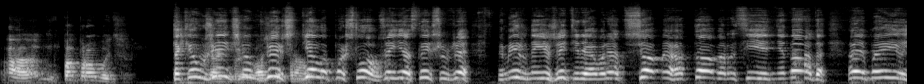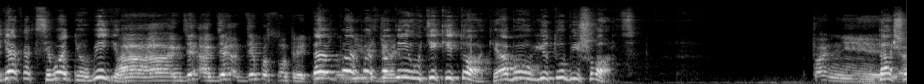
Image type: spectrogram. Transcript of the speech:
А, попробуйте. Так и уже, Как ваше уже право. дело пошло, уже я слышу, уже мирные жители говорят, все, мы готовы, России не надо. Мы- Я как сегодня увидел, А, а где, а где, а где посмотреть? да, по- Ни видео, посмотри у ТикТоке, або в Ютубе Шортс. Да не, Да я что,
